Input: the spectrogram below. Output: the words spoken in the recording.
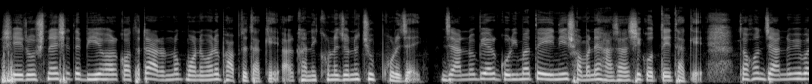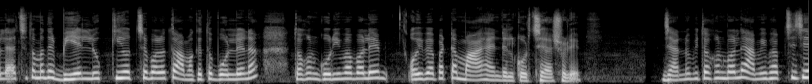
সেই রোশনাইয়ের সাথে বিয়ে হওয়ার কথাটা আরণ্যক মনে মনে ভাবতে থাকে আর খানিকক্ষণের জন্য চুপ করে যায়। জাহ্নবী আর গরিমা তো এই নিয়ে সমানে হাসাহাসি করতেই থাকে। তখন জাহ্নবী বলে আচ্ছা তোমাদের বিয়ের লুক কী হচ্ছে বলো তো? আমাকে তো বললে না? তখন গরিমা বলে, ওই ব্যাপারটা মা হ্যান্ডেল করছে আসলে। জাহ্নবী তখন বলে, আমি ভাবছি যে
